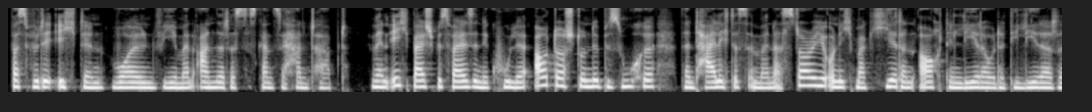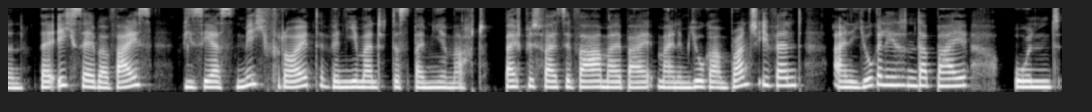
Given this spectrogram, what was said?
was würde ich denn wollen, wie jemand anderes das Ganze handhabt. Wenn ich beispielsweise eine coole Outdoor-Stunde besuche, dann teile ich das in meiner Story und ich markiere dann auch den Lehrer oder die Lehrerin, weil ich selber weiß, wie sehr es mich freut, wenn jemand das bei mir macht. Beispielsweise war mal bei meinem Yoga- und Brunch-Event eine Yogalehrerin dabei und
